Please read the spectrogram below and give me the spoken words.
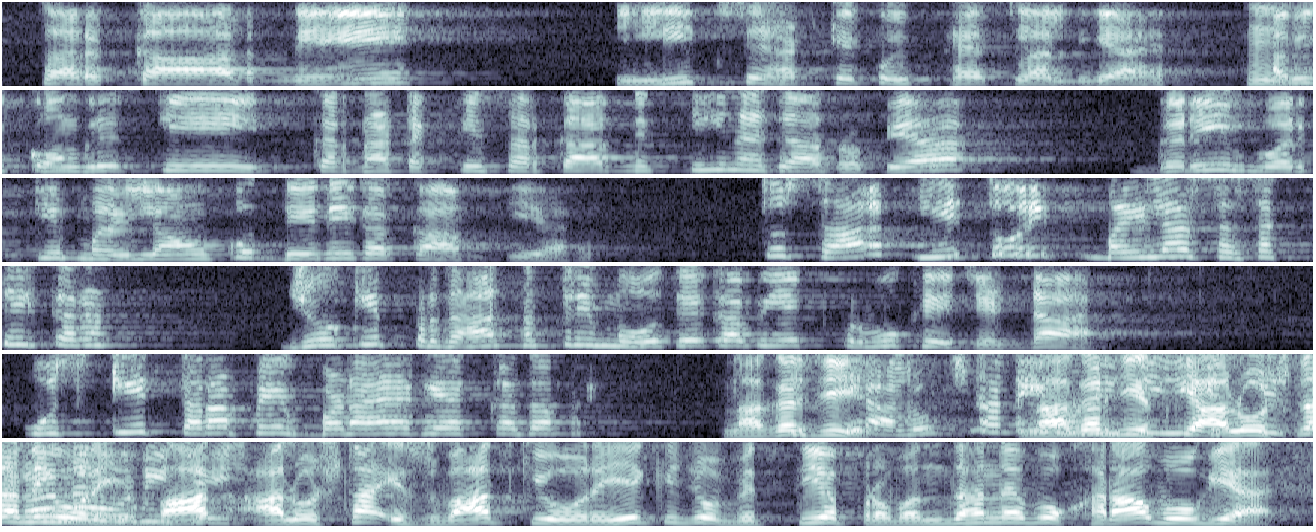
सरकार ने लीग से हटके कोई फैसला लिया है। अभी कांग्रेस की कर्नाटक की सरकार ने तीन हज़ार रुपया गरीब वर्ग की महिलाओं को देने का काम किया है। तो साहब ये तो एक महिला सशक्तिकरण जो कि प्रधानमंत्री महोदय का भी एक प्रमुख एजेंडा है उसकी तरफ़ एक बढ़ाया गया कदम है। नागर जी नागर जी इसकी आलोचना नहीं हो रही है। बात आलोचना इस बात की हो रही है कि जो वित्तीय प्रबंधन है वो खराब हो गया है।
